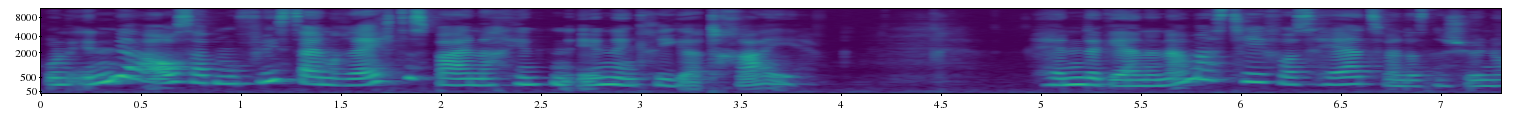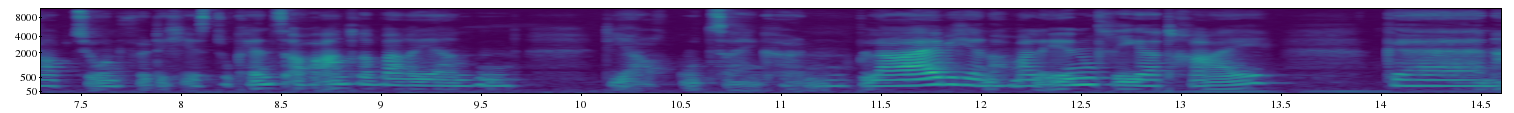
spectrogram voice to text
und in der Ausatmung fließt dein rechtes Bein nach hinten in den Krieger 3. Hände gerne Namaste vors Herz, wenn das eine schöne Option für dich ist. Du kennst auch andere Varianten die auch gut sein können. Bleibe hier nochmal in Krieger 3. Genau.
